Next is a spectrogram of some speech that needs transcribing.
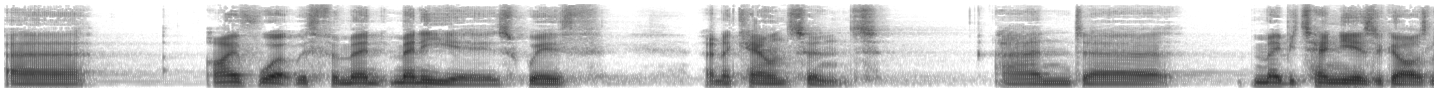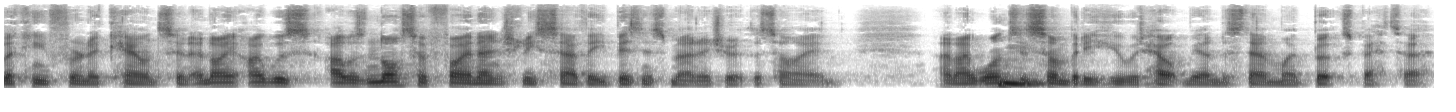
Uh, I've worked with for many, many years with an accountant, and uh, maybe ten years ago, I was looking for an accountant, and I, I, was I was not a financially savvy business manager at the time, and I wanted mm. somebody who would help me understand my books better.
